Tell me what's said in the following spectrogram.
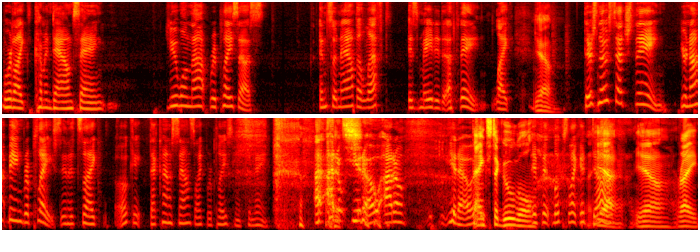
were like coming down saying, "You will not replace us," and so now the left has made it a thing. Like yeah. there's no such thing. You're not being replaced, and it's like, okay, that kind of sounds like replacement to me. I, I don't, you know, I don't, you know. Thanks to Google. If it looks like a duck, Yeah, yeah, right.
